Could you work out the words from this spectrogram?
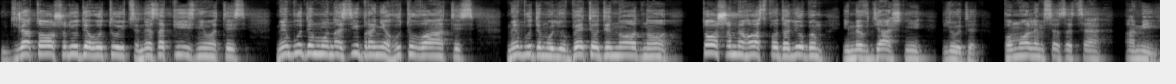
для того, що люди готуються, не запізнюватись. Ми будемо на зібрання готуватись, ми будемо любити один одного. То, що ми Господа любимо, і ми вдячні люди. Помолимося за це. Амінь.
